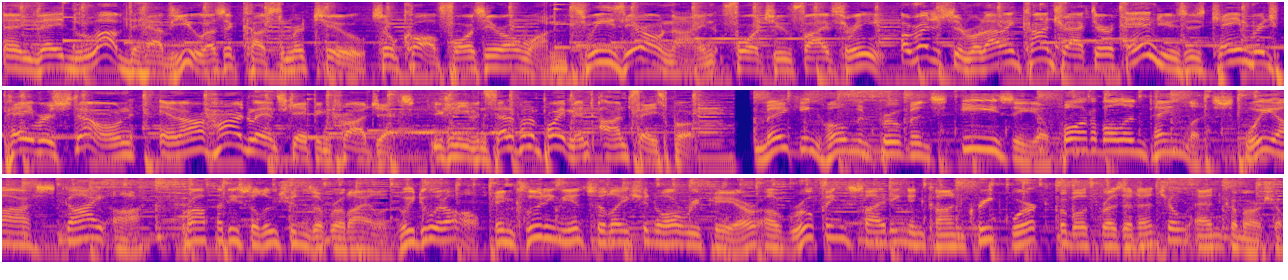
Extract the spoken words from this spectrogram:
and they'd love to have you as a customer too. So call 401 309 4253. A registered Rhode Island contractor and uses Cambridge Pavers Stone in our hard landscaping projects. You can even set up an appointment on Facebook. Making home improvements easy, affordable, and painless. We are Skyark Property Solutions of Rhode Island. We do it all, including the installation or repair of roofing, siding, and concrete work for both residential and commercial.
